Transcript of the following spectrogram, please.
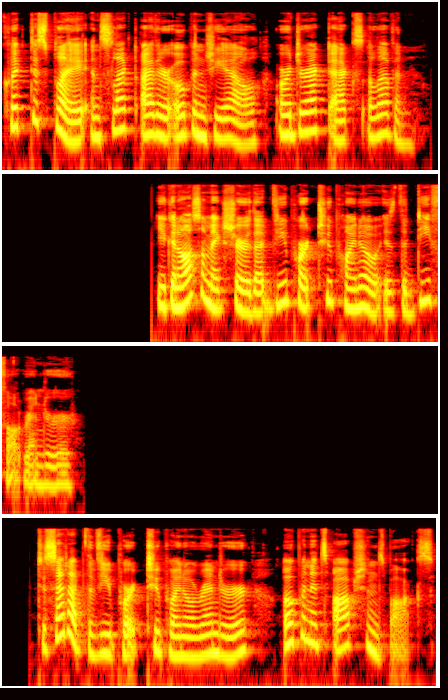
Click Display and select either OpenGL or DirectX 11. You can also make sure that Viewport 2.0 is the default renderer. To set up the Viewport 2.0 renderer, open its Options box.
